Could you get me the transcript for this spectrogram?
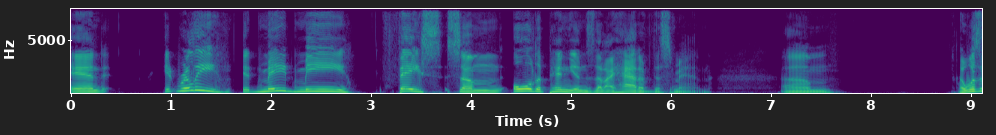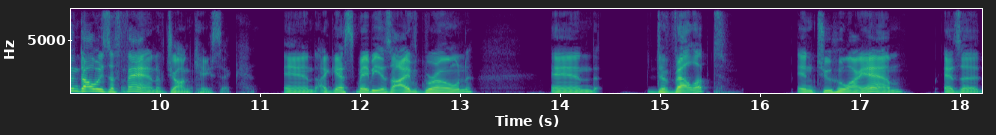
And it really it made me face some old opinions that I had of this man. Um, I wasn't always a fan of John Kasich, and I guess maybe as I've grown and developed into who I am as a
